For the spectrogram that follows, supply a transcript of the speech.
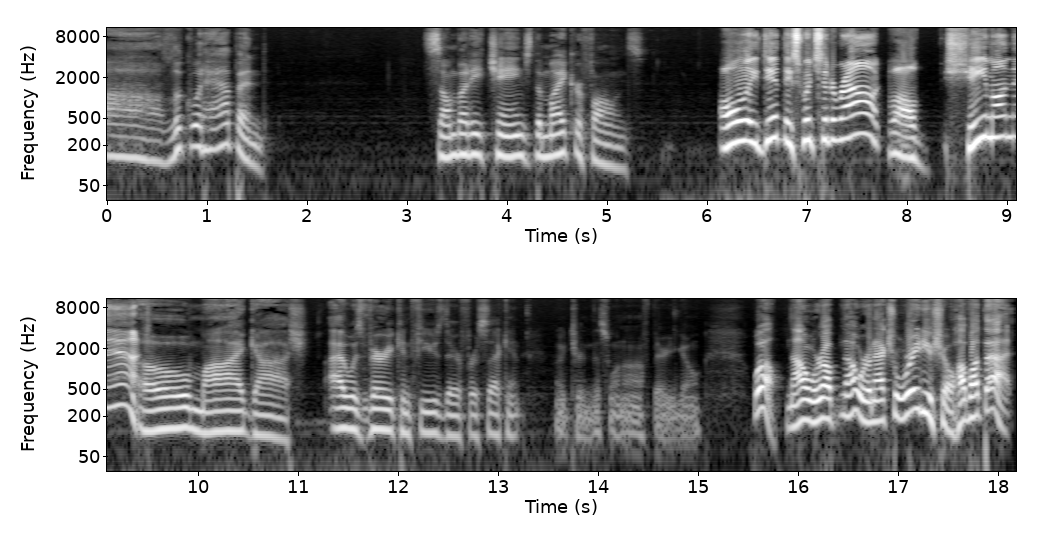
Oh, look what happened. Somebody changed the microphones. Oh, they did. They switched it around. Well, shame on that. Oh my gosh. I was very confused there for a second. Let me turn this one off. There you go. Well, now we're up. Now we're an actual radio show. How about that?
